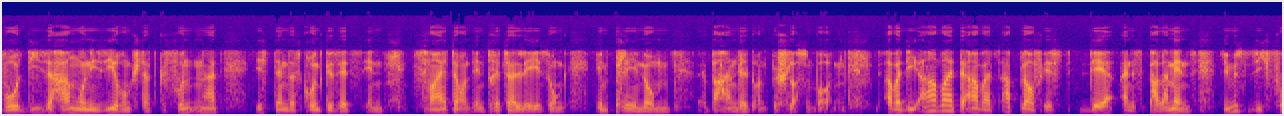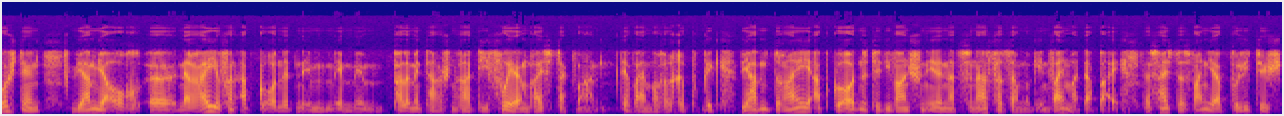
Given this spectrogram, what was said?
wo diese Harmonisierung stattgefunden hat, ist denn das Grundgesetz in zweiter und in dritter Lesung im Plenum äh, behandelt und beschlossen worden. Aber die Arbeit, der Arbeitsablauf ist der eines Parlaments. Sie müssen sich vorstellen, wir haben ja auch äh, eine Reihe von Abgeordneten im, im, im Parlamentarischen Rat, die vorher im Reichstag waren, der Weimarer Republik. Wir haben drei Abgeordnete, die waren schon in der Nationalversammlung in Weimar dabei. Das heißt, das waren ja politisch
